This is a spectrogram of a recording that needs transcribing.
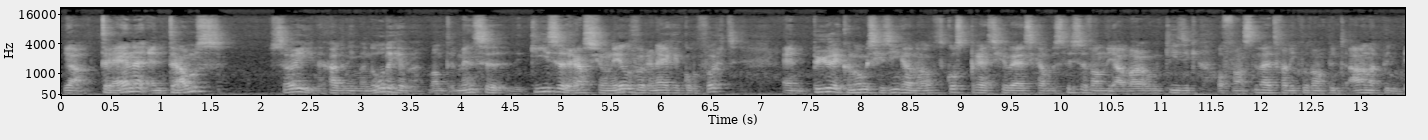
ja, treinen en trams, sorry, dat gaat je niet meer nodig hebben. Want mensen kiezen rationeel voor hun eigen comfort. En puur economisch gezien gaan we kostprijsgewijs gaan beslissen van ja, waarom kies ik, of van snelheid van ik wil van punt A naar punt B.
